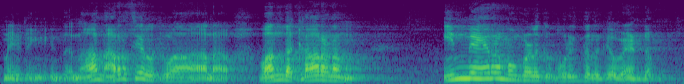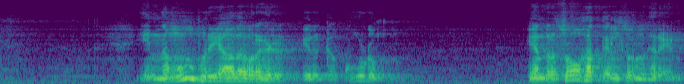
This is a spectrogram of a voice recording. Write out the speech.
மீட்டிங் இந்த நான் அரசியலுக்கு வந்த காரணம் இந்நேரம் உங்களுக்கு புரிந்திருக்க வேண்டும். இன்னமும் புரியாதவர்கள் இருக்கக்கூடும் என்ற சோகத்தில் சொல்கிறேன்.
